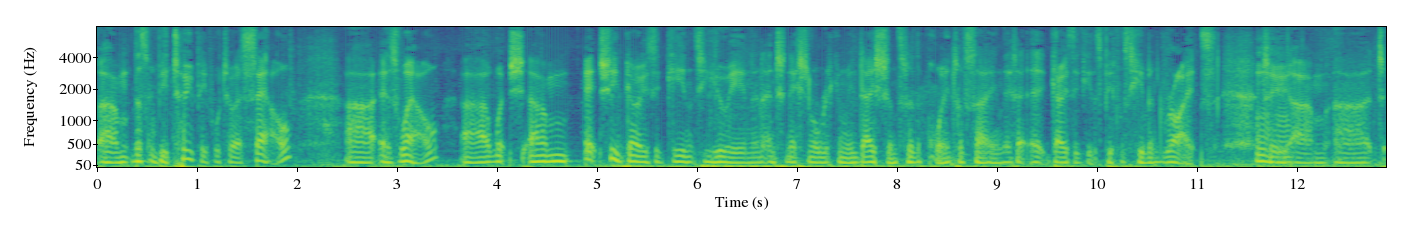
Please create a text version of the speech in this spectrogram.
um, this will be two people to a cell uh, as well, uh, which um, actually goes against UN and international recommendations to the point of saying that it, it goes against people's human rights to, um, uh, to,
